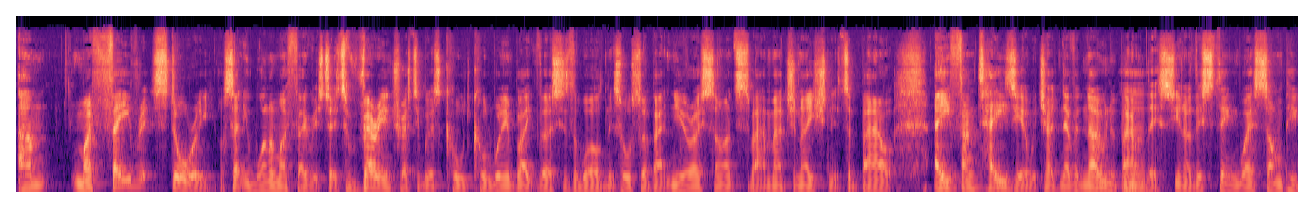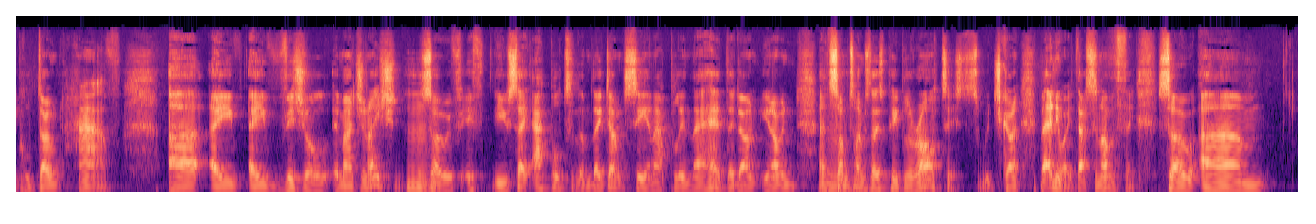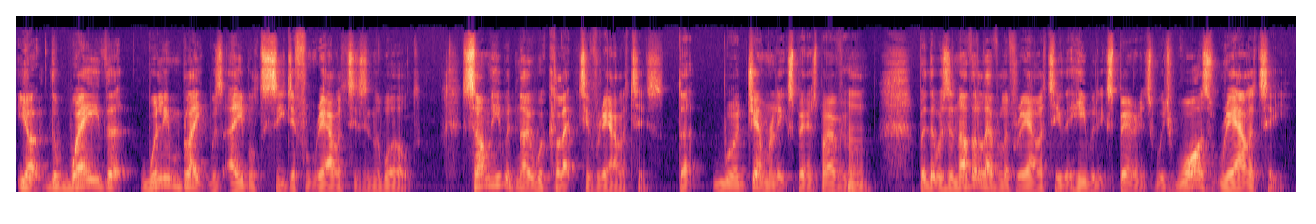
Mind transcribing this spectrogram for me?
um, my favourite story, or certainly one of my favourite stories, it's a very interesting book. It's called called William Blake versus the World, and it's also about neuroscience. It's about imagination. It's about aphantasia, which I'd never known about. Mm. This, you know, this thing where some people don't have uh, a a visual imagination. Mm. So if if you say apple to them, they don't see an apple in their head. They don't, you know, and and mm. sometimes those people are artists, which kind of. But anyway, that's another thing. So. Um, you know the way that William Blake was able to see different realities in the world some he would know were collective realities that were generally experienced by everyone. Hmm. But there was another level of reality that he would experience, which was reality,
